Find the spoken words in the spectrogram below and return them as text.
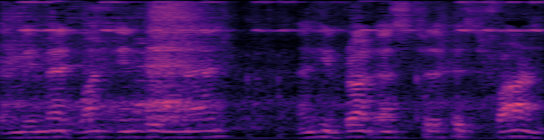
and we met one Indian man and he brought us to his farm.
